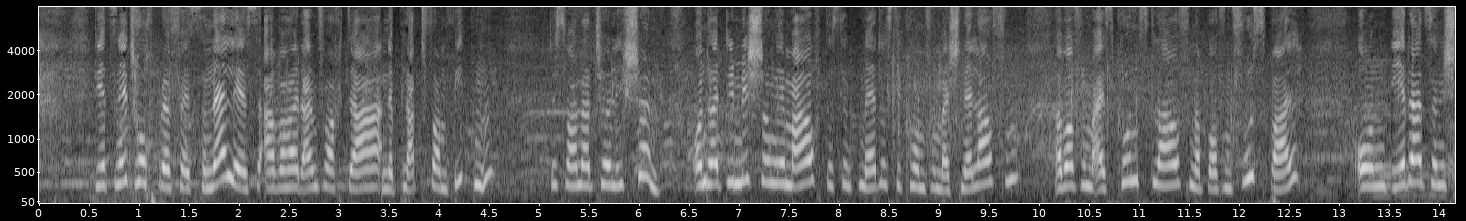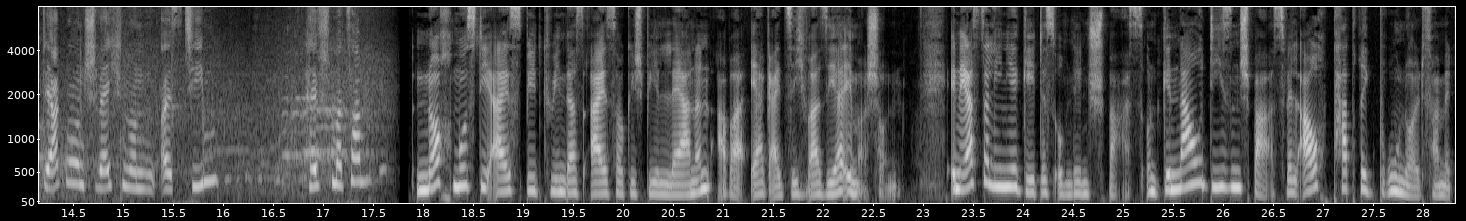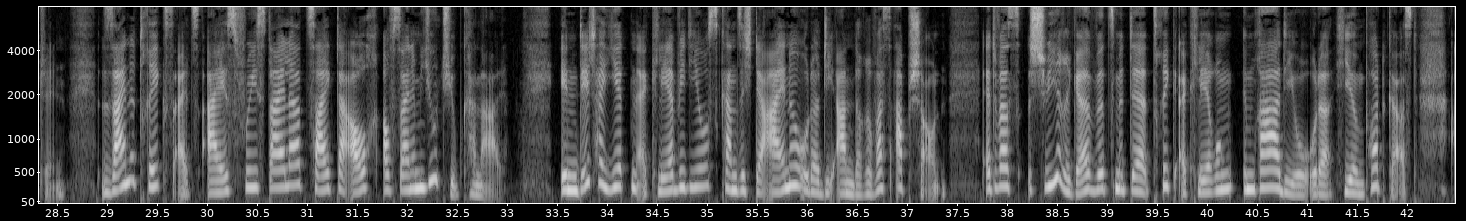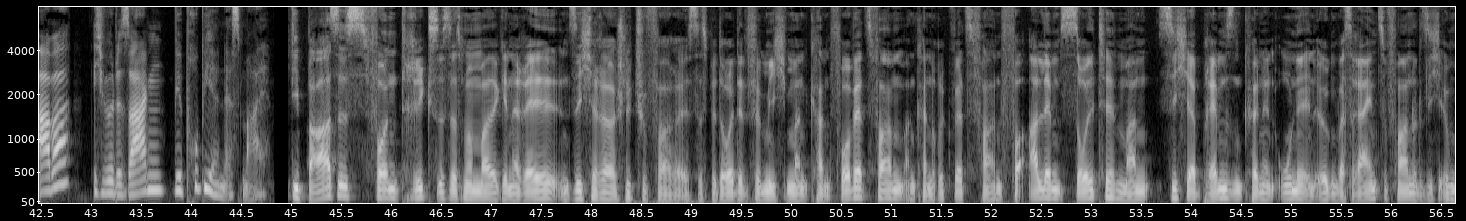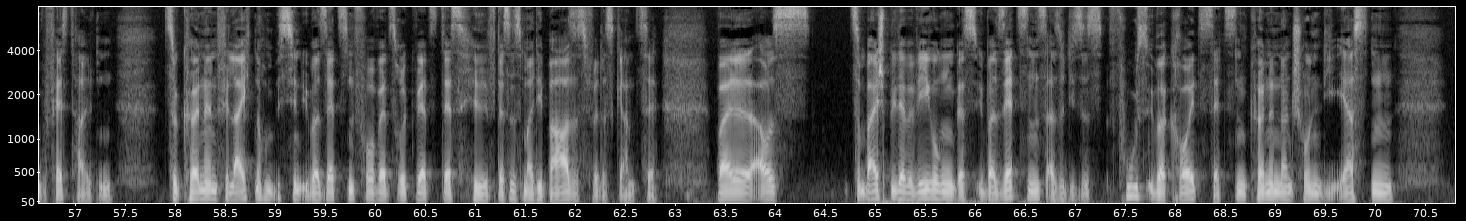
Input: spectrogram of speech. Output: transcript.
die jetzt nicht hochprofessionell ist, aber halt einfach da eine Plattform bieten, das war natürlich schön. Und halt die Mischung eben auch, das sind Mädels, die kommen vom Eisschnelllaufen, aber vom Eiskunstlaufen, aber vom Fußball. Und jeder hat seine Stärken und Schwächen und als Team helfen wir zusammen. Noch muss die Ice Speed Queen das Eishockeyspiel lernen, aber ehrgeizig war sie ja immer schon. In erster Linie geht es um den Spaß. Und genau diesen Spaß will auch Patrick Brunold vermitteln. Seine Tricks als Eis-Freestyler zeigt er auch auf seinem YouTube-Kanal. In detaillierten Erklärvideos kann sich der eine oder die andere was abschauen. Etwas schwieriger wird's mit der Trickerklärung im Radio oder hier im Podcast. Aber ich würde sagen, wir probieren es mal. Die Basis von Tricks ist, dass man mal generell ein sicherer Schlittschuhfahrer ist. Das bedeutet für mich, man kann vorwärts fahren, man kann rückwärts fahren. Vor allem sollte man sicher bremsen können, ohne in irgendwas reinzufahren oder sich irgendwo festhalten zu können. Vielleicht noch ein bisschen übersetzen, vorwärts, rückwärts, das hilft. Das ist mal die Basis für das Ganze. Weil aus zum Beispiel der Bewegung des Übersetzens, also dieses Fuß über Kreuz setzen, können dann schon die ersten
